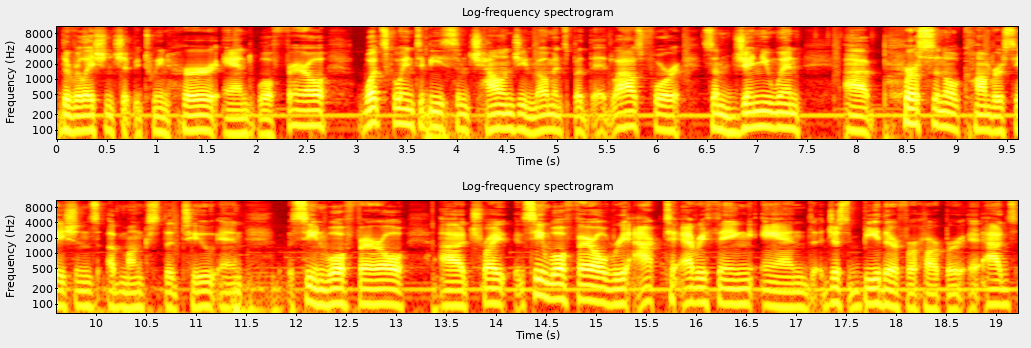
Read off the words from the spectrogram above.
the relationship between her and Will Ferrell, what's going to be some challenging moments, but it allows for some genuine uh, personal conversations amongst the two and seeing Will Ferrell uh, try seeing Will Ferrell react to everything and just be there for Harper. It adds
